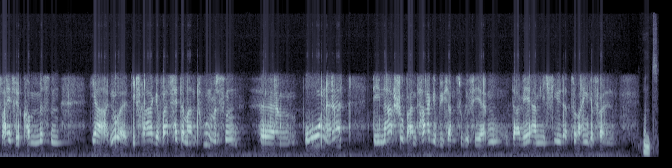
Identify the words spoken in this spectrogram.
Zweifel kommen müssen, ja, nur die Frage, was hätte man tun müssen, ähm, ohne den Nachschub an Tagebüchern zu gefährden, da wäre einem nicht viel dazu eingefallen. Und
